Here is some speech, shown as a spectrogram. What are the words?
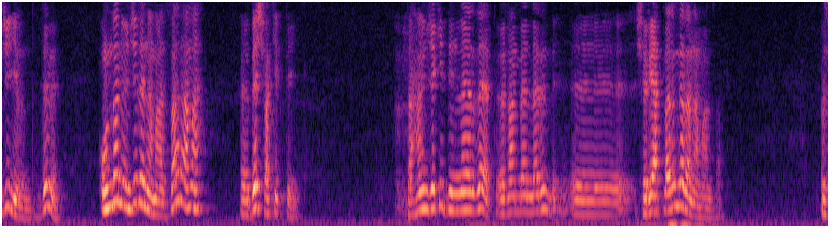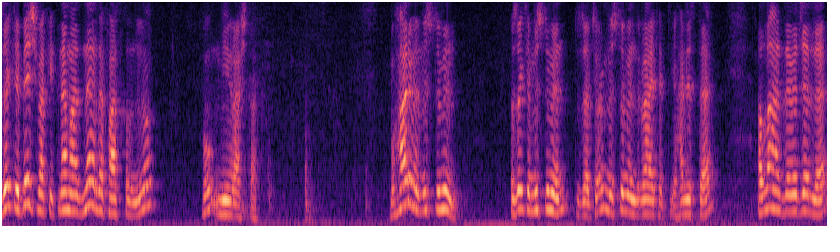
yılında değil mi? Ondan önce de namaz var ama 5 e, vakit değil. Daha önceki dinlerde peygamberlerin e, şeriatlarında da namaz var. Özellikle beş vakit namaz nerede farz kılınıyor? Bu Miraç'ta. Buhari ve Müslüm'ün özellikle Müslüm'ün düzeltiyorum, Müslüm'ün rivayet ettiği hadiste Allah Azze ve Celle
